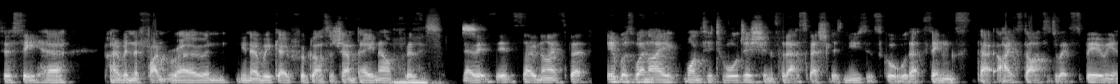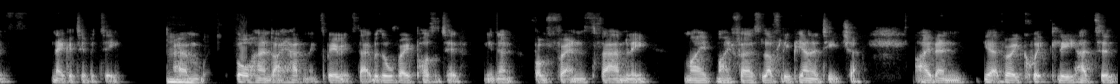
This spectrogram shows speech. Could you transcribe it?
to see her kind of in the front row, and you know, we go for a glass of champagne afterwards. Oh, nice. You know, it, it's so nice. But it was when I wanted to audition for that specialist music school that things that I started to experience negativity Um, beforehand, I hadn't experienced that. It was all very positive, you know, from friends, family, my, my first lovely piano teacher. I then, yeah, very quickly had to,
